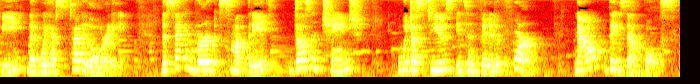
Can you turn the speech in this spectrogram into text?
be that we have studied already. The second verb смотреть doesn't change, we just use its infinitive form. Now the examples.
